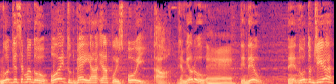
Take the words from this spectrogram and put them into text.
No outro dia você mandou, oi, tudo bem? E ela, ela pôs, oi, ó, já melhorou. É. Entendeu? Né? No outro dia,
